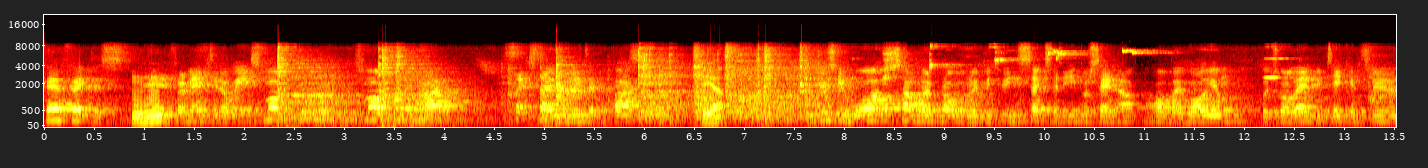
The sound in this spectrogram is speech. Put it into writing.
perfect. It's mm -hmm. fermenting away. Small, small qualified, 6,000 litre capacity. Yeah. Producing wash somewhere probably between 6 and 8% alcohol by volume, which will then be taken through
